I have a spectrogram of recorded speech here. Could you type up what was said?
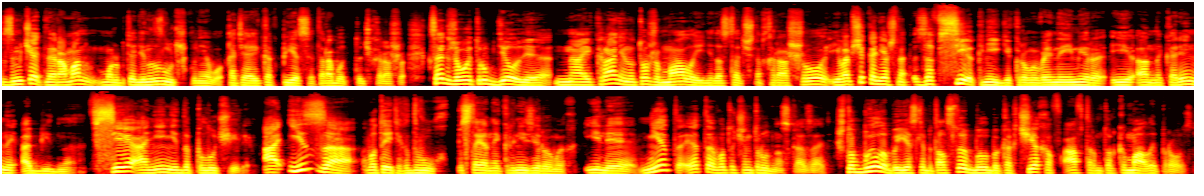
замечательный роман, может быть, один из лучших у него. Хотя и как пьеса это работает очень хорошо. Кстати, «Живой труп» делали на экране, но тоже мало и недостаточно хорошо. И вообще, конечно, за все книги, кроме «Войны и мира» и Анны Карениной, обидно. Все они недополучили. А из-за вот этих двух постоянно экранизируемых или нет, это вот очень трудно сказать. Что было бы, если бы Толстой был бы как Чехов автором только малой прозы?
